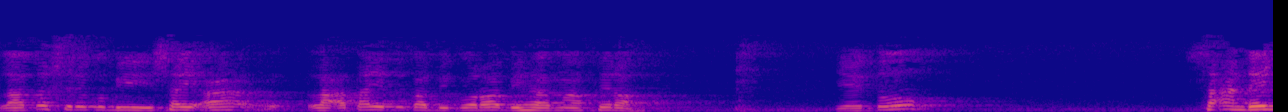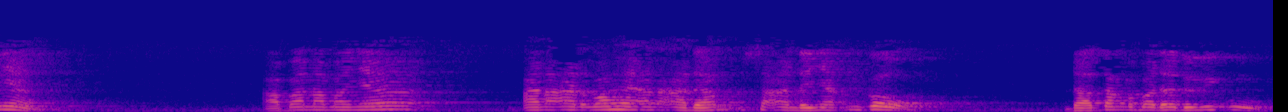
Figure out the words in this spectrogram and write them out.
la tusyriku bi syai'a la ataituka bi qurabiha maghfirah yaitu seandainya apa namanya anak wahai anak Adam seandainya engkau datang kepada diriku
